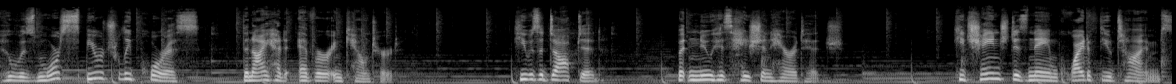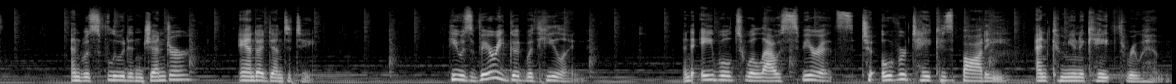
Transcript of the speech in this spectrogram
who was more spiritually porous than I had ever encountered. He was adopted, but knew his Haitian heritage. He changed his name quite a few times and was fluid in gender and identity. He was very good with healing and able to allow spirits to overtake his body and communicate through him.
